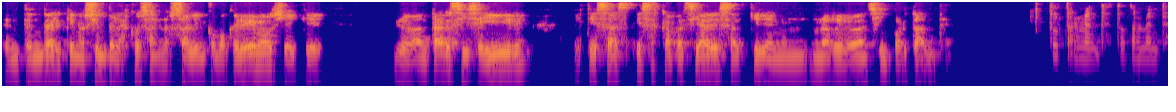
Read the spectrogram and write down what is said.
entender que no siempre las cosas nos salen como queremos y hay que levantarse y seguir, este, esas, esas capacidades adquieren una relevancia importante. Totalmente, totalmente.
